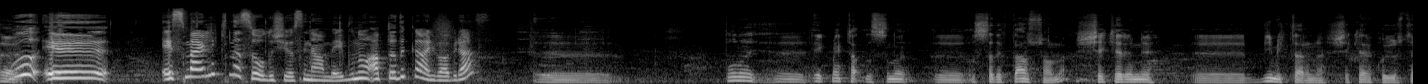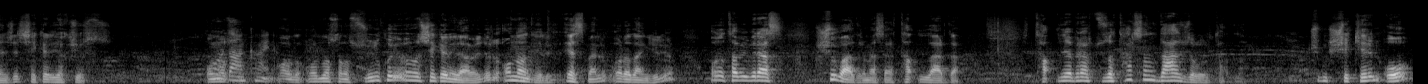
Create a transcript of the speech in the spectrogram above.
Bu e, esmerlik nasıl oluşuyor Sinan Bey? Bunu atladık galiba biraz. Ee, bunu e, ekmek tatlısını e, ısladıktan sonra şekerini e, bir miktarını şeker koyuyoruz tencereye, şekeri yakıyoruz. Oradan sonra, kaynak. Oradan, ondan sonra suyunu koyuyoruz, ondan şekerini ilave ediyoruz. Ondan geliyor. Esmerlik oradan geliyor. O da tabii biraz şu vardır mesela tatlılarda. Tatlıya biraz tuz atarsanız daha güzel olur tatlı. Çünkü şekerin o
